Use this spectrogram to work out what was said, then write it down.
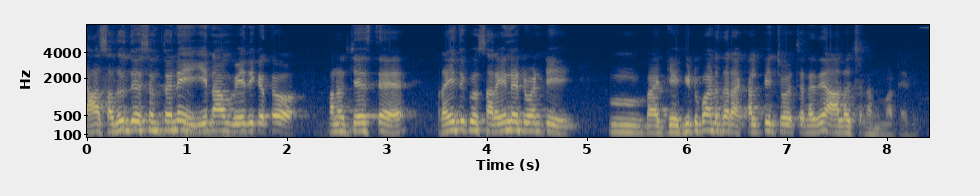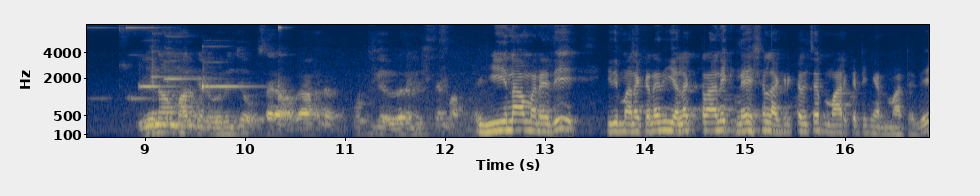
ఆ సదుద్దేశంతోనే ఈనామ వేదికతో మనం చేస్తే రైతుకు సరైనటువంటి గిట్టుబాటు ధర కల్పించవచ్చు అనేది ఆలోచన అనమాట ఇది. ఈనాం మార్కెట్ గురించి ఒకసారి అవగాహన పూర్తిగా వివరణ ఇస్తే మాకు ఈనాం అనేది ఇది మనకనేది ఎలక్ట్రానిక్ నేషనల్ అగ్రికల్చర్ మార్కెటింగ్ అన్నమాట ఇది.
